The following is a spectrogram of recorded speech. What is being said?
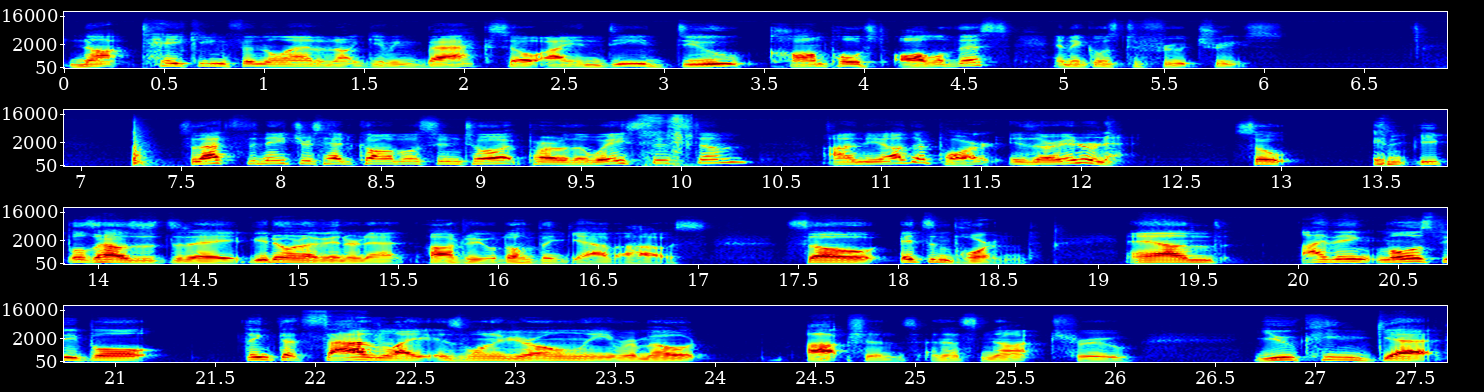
not taking from the land and not giving back. So I indeed do compost all of this and it goes to fruit trees. So that's the Nature's Head composting toilet, part of the waste system. And the other part is our internet. So in people's houses today, if you don't have internet, a lot of people don't think you have a house. So it's important. And I think most people think that satellite is one of your only remote options, and that's not true. You can get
